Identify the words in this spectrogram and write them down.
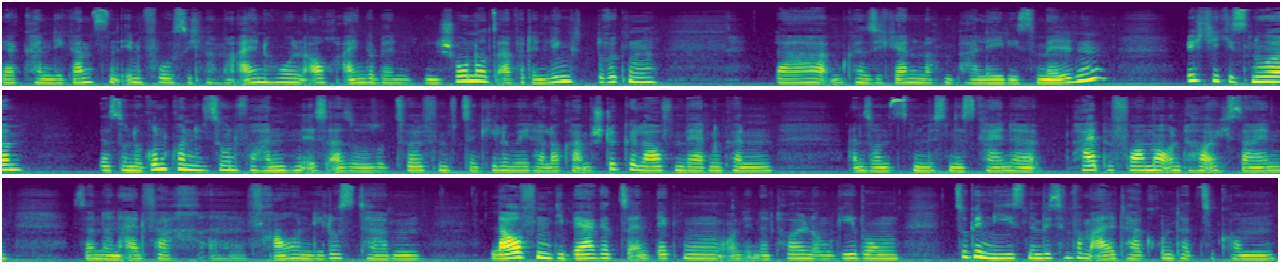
Der kann die ganzen Infos sich nochmal einholen, auch eingeblendet in den Shownotes. Einfach den Link drücken. Da können sich gerne noch ein paar Ladies melden. Wichtig ist nur, dass so eine Grundkondition vorhanden ist, also so 12, 15 Kilometer locker am Stück gelaufen werden können. Ansonsten müssen es keine High-Performer unter euch sein, sondern einfach äh, Frauen, die Lust haben, laufen, die Berge zu entdecken und in einer tollen Umgebung zu genießen, ein bisschen vom Alltag runterzukommen,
